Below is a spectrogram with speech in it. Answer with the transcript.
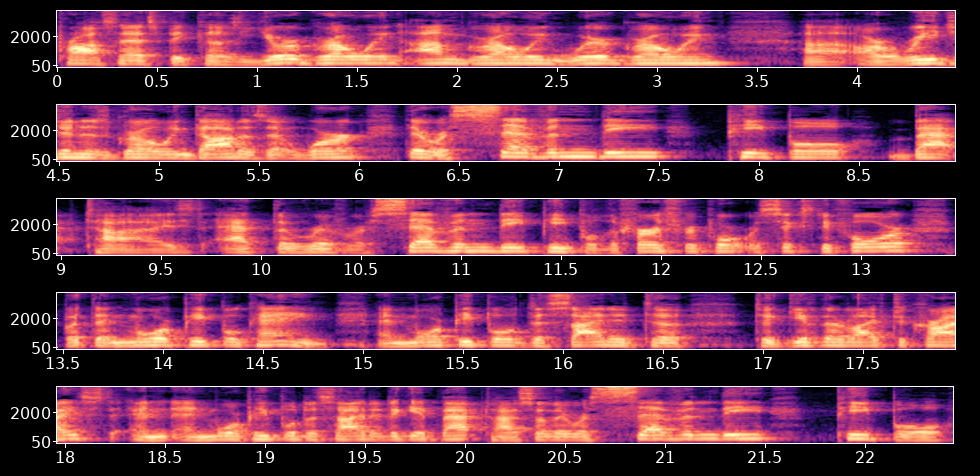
process because you're growing, I'm growing, we're growing, uh, our region is growing, God is at work. There were 70 people baptized at the river 70 people the first report was 64 but then more people came and more people decided to to give their life to christ and and more people decided to get baptized so there were 70 people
